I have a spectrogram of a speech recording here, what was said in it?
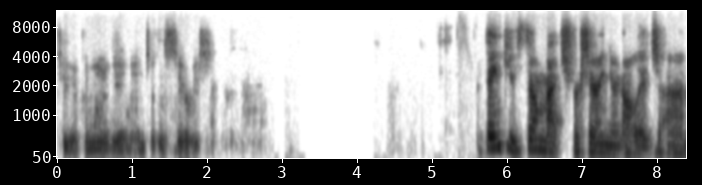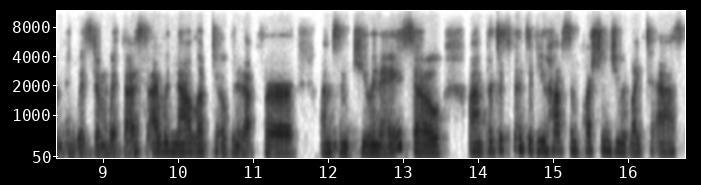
to your community and into this series. Thank you so much for sharing your knowledge um, and wisdom with us. I would now love to open it up for um, some Q and A. So um, participants, if you have some questions you would like to ask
